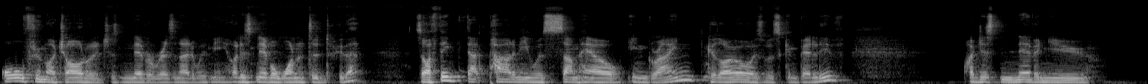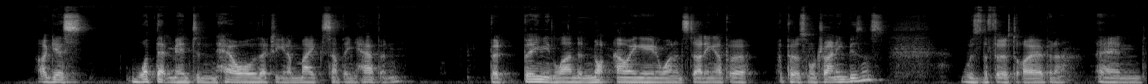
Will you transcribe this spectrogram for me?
all through my childhood, it just never resonated with me. I just never wanted to do that. So I think that part of me was somehow ingrained because I always was competitive. I just never knew, I guess, what that meant and how I was actually going to make something happen. But being in London, not knowing anyone and starting up a, a personal training business was the first eye opener. And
